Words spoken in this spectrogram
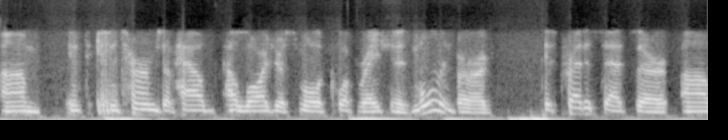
um, in, in terms of how, how large or small a corporation is. Muilenburg, his predecessor, uh,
